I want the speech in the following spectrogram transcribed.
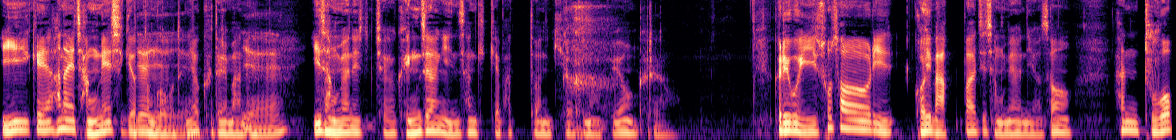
이게 하나의 장례식이었던 예, 예, 거거든요. 예. 그들만의. 예. 이 장면이 제가 굉장히 인상 깊게 봤던 기억이 나고요. 그래요. 그리고 이 소설이 거의 막바지 장면이어서 한 두어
